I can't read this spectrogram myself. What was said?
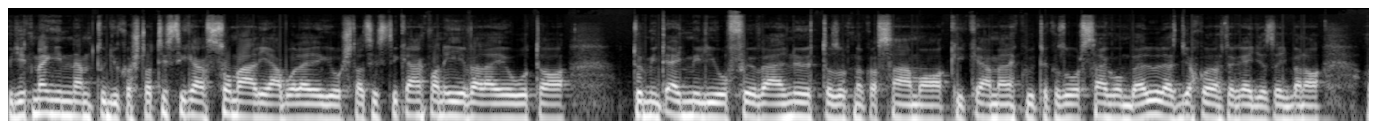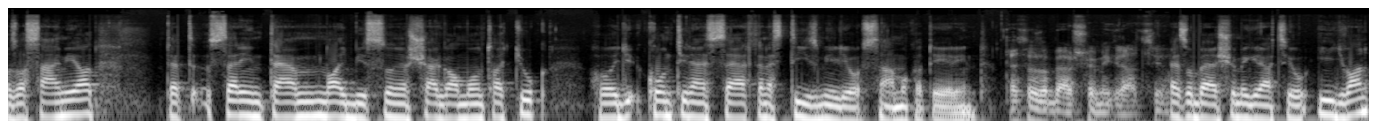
Ugye itt megint nem tudjuk a statisztikák, Szomáliából elég jó statisztikák van, évele óta több mint egy millió fővel nőtt azoknak a száma, akik elmenekültek az országon belül, ez gyakorlatilag egy az egyben az asszály miatt. Tehát szerintem nagy bizonyossággal mondhatjuk, hogy kontinens szerten ez 10 millió számokat érint. Ez az a belső migráció. Ez a belső migráció, így van.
